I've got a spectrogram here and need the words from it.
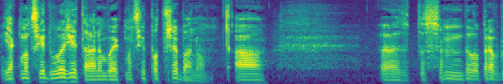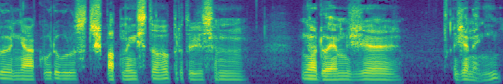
jak moc je důležitá, nebo jak moc je potřeba. No. A eh, to jsem byl opravdu nějakou dobu dost špatný z toho, protože jsem měl dojem, že, že není.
